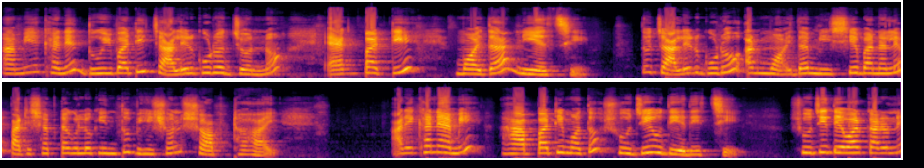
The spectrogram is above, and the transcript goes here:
আমি এখানে দুই বাটি চালের গুঁড়োর জন্য এক বাটি ময়দা নিয়েছি। তো চালের গুঁড়ো আর ময়দা মিশিয়ে বানালে পাটিসাপটাগুলো কিন্তু ভীষণ সফট হয়। আর এখানে আমি হাফ বাটি মতো সুজিও দিয়ে দিচ্ছি। সুজি দেওয়ার কারণে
